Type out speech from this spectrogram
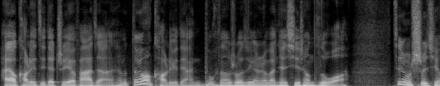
还要考虑自己的职业发展，什么都要考虑的呀。你不可能说这个人完全牺牲自我，这种事情，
